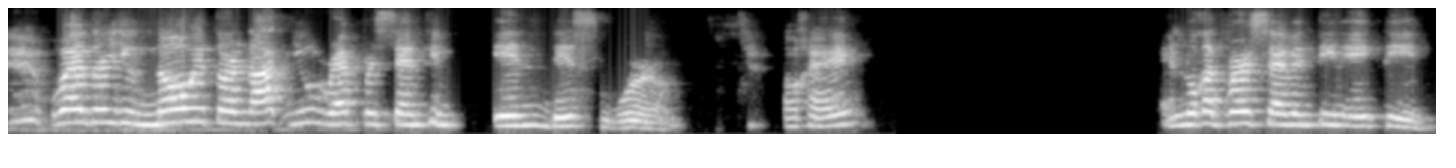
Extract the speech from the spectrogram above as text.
Whether you know it or not, you represent him in this world. Okay? And look at verse 17, 18.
